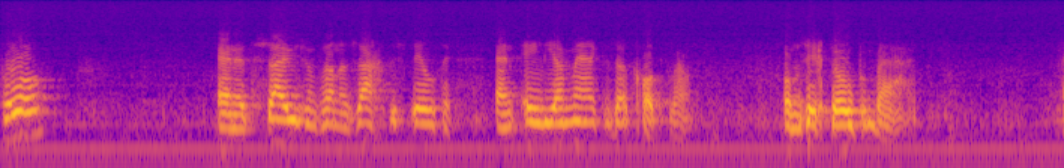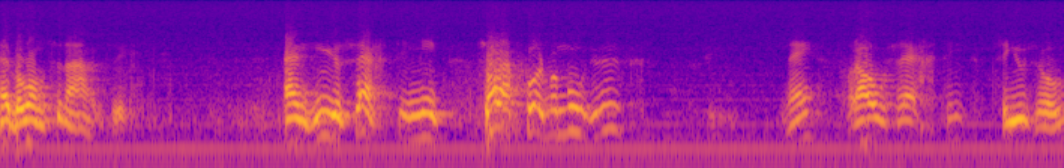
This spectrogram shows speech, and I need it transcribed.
voor. En het zuizen van een zachte stilte. En Elia merkte dat God kwam. Om zich te openbaren. Hebben we ons aangezicht. En hier zegt hij niet. Zorg voor mijn moeder. Nee, vrouw zegt hij. Zie je zo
